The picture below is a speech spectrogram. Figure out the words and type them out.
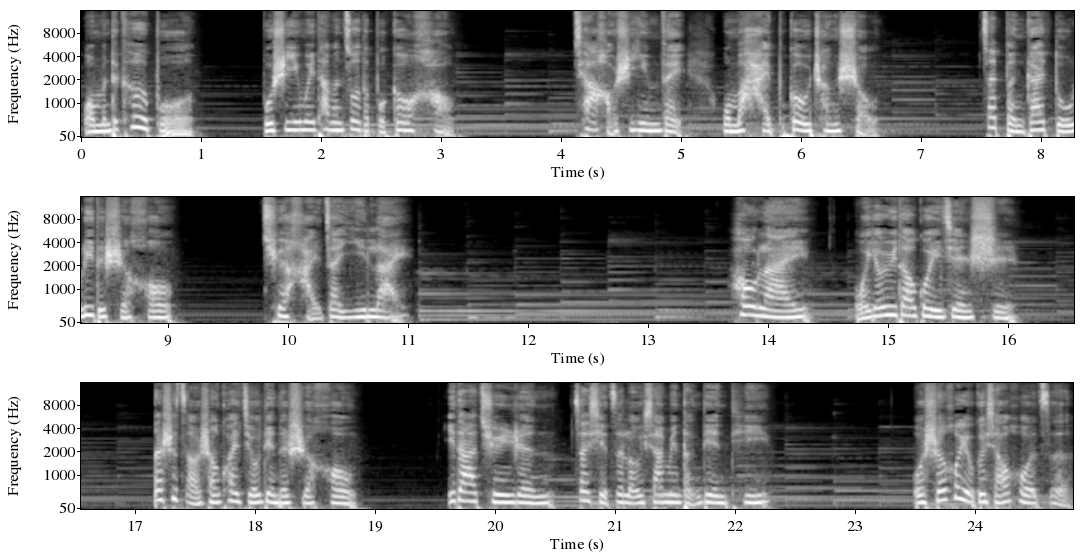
我们的刻薄，不是因为他们做的不够好，恰好是因为我们还不够成熟，在本该独立的时候，却还在依赖。后来我又遇到过一件事。那是早上快九点的时候，一大群人在写字楼下面等电梯。我身后有个小伙子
